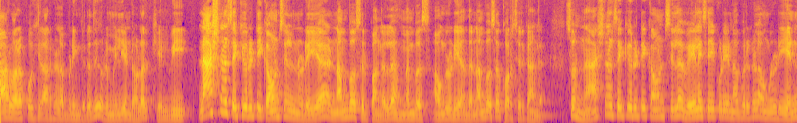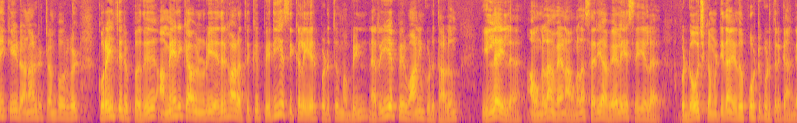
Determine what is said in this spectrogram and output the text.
யார் வரப்போகிறார்கள் அப்படிங்கிறது ஒரு மில்லியன் டாலர் கேள்வி. நேஷனல் செக்யூரிட்டி கவுன்சிலினுடைய நம்பர்ஸ் இருப்பாங்கல்ல மெம்பர்ஸ் அவங்களுடைய அந்த நம்பர்ஸை குறைச்சிருக்காங்க. ஸோ நேஷனல் செக்யூரிட்டி கவுன்சிலில் வேலை செய்யக்கூடிய நபர்கள் அவங்களுடைய எண்ணிக்கையை டொனால்டு ட்ரம்ப் அவர்கள் குறைத்திருப்பது அமெரிக்காவினுடைய எதிர்காலத்துக்கு பெரிய சிக்கலை ஏற்படுத்தும் அப்படின்னு நிறைய பேர் வார்னிங் கொடுத்தாலும் இல்லை இல்லை அவங்களாம் வேணாம் அவங்களாம் சரியாக வேலையே செய்யலை. இப்போ டோஜ் கமிட்டி தான் ஏதோ போட்டு கொடுத்துருக்காங்க.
